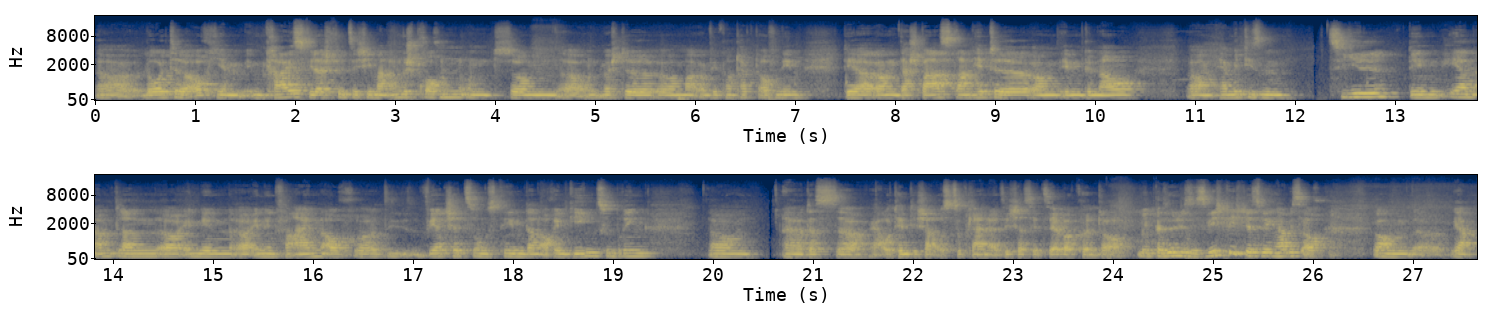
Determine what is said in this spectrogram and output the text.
äh, Leute auch hier im, im, Kreis, vielleicht fühlt sich jemand angesprochen und, ähm, äh, und möchte äh, mal irgendwie Kontakt aufnehmen, der ähm, da Spaß dran hätte, ähm, eben genau ähm, ja, mit diesem Ziel, den Ehrenamtlern äh, in, den, äh, in den Vereinen auch äh, die Wertschätzungsthemen dann auch entgegenzubringen, ähm, äh, das äh, ja, authentischer auszukleiden, als ich das jetzt selber könnte. Auch mir persönlich ist es wichtig, deswegen habe ich es auch ähm, äh, ja,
